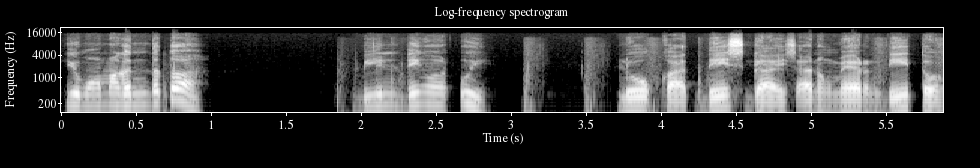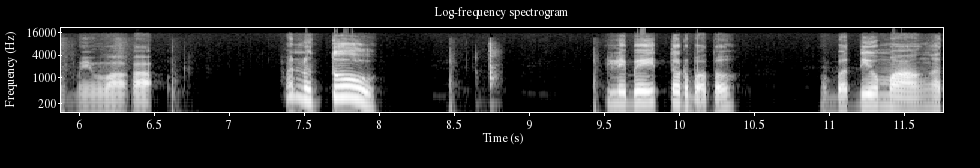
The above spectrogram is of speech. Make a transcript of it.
Yung mga maganda to, ah. Building, oh. Uy. Look at this, guys. Anong meron dito? May mga ka... Ano to? Elevator ba to? O ba't di umangat?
